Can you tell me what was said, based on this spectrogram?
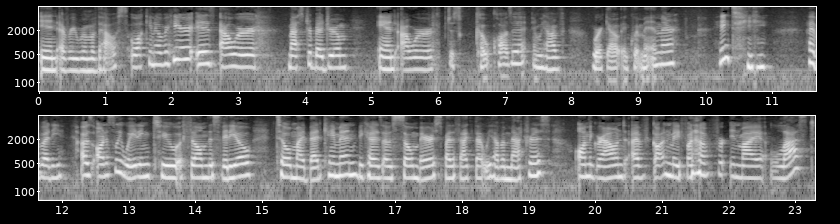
in every room of the house. Walking over here is our master bedroom and our just coat closet. And we have workout equipment in there. Hey T. Hi buddy. I was honestly waiting to film this video till my bed came in because I was so embarrassed by the fact that we have a mattress on the ground. I've gotten made fun of for in my last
